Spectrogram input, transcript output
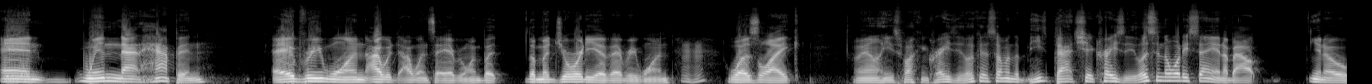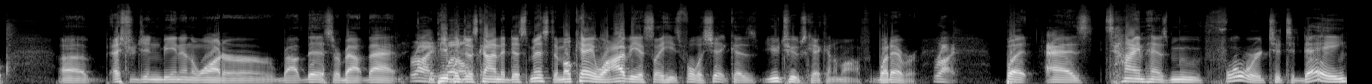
And when that happened, everyone I would I wouldn't say everyone, but the majority of everyone Mm-hmm. was like, "Well, he's fucking crazy. Look at some of the he's batshit crazy. Listen to what he's saying about you know." Uh, estrogen being in the water, or about this or about that. Right, And people well- just kind of dismissed him. Okay, well, obviously he's full of shit because YouTube's kicking him off. Whatever. Right. But as time has moved forward to today,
